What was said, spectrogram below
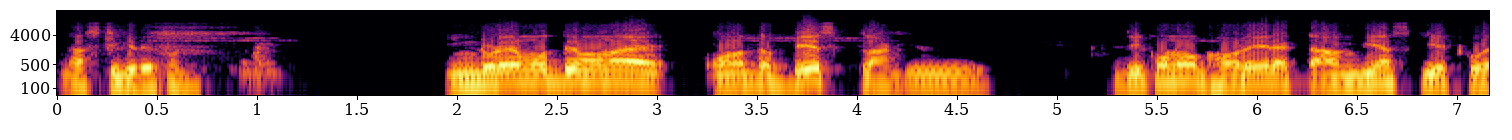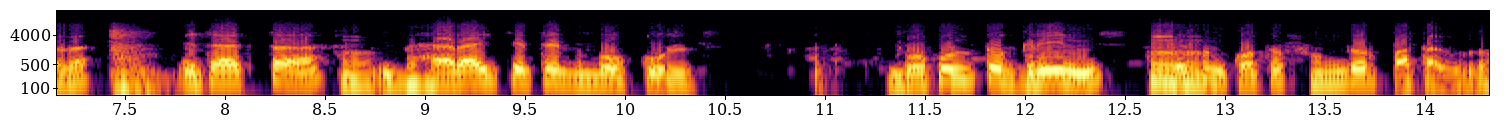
গাছটিকে দেখুন। ইনডোরের মধ্যে মনে হয় one of the best plant hmm, যে কোনো ঘরের একটা আম্বিয়েন্স ক্রিয়েট করে দেয়। এটা একটা। ভ্যারাইকেটেড বকুল। বকুল তো গ্রিন দেখুন কত সুন্দর পাতাগুলো।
